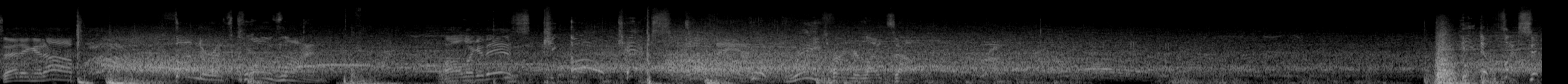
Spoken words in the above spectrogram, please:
Setting it up. Thunderous clothesline. Oh, look at this. Oh, kicks. Oh, man. Good grief. Turn your lights out. He deflects it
